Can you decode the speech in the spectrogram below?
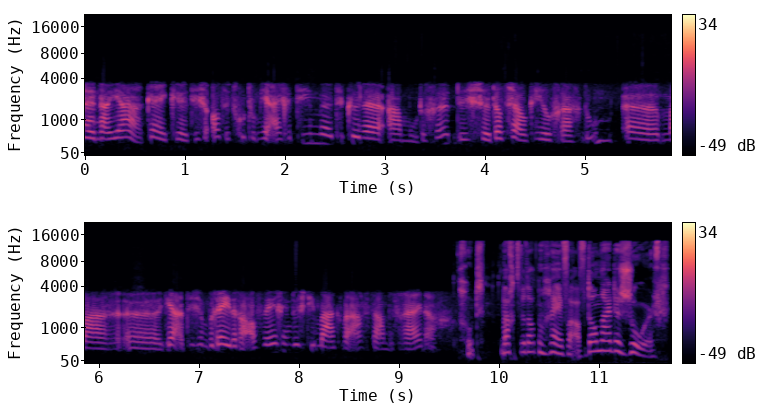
Uh, nou ja, kijk, het is altijd goed om je eigen team uh, te kunnen aanmoedigen. Dus uh, dat zou ik heel graag doen. maar ja, het is een bredere afweging, dus die maken we aanstaande vrijdag. Goed, wachten we dat nog even af. Dan naar de zorg.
